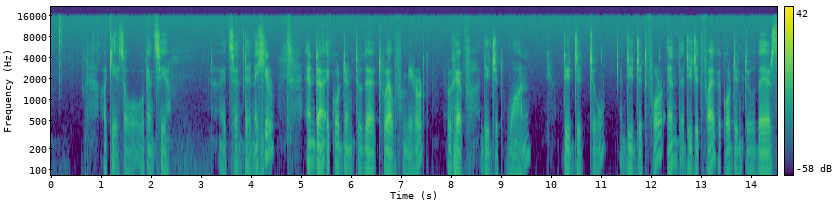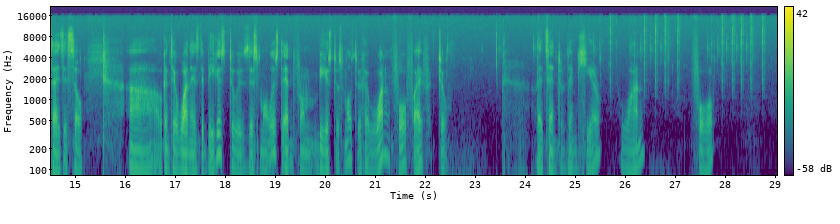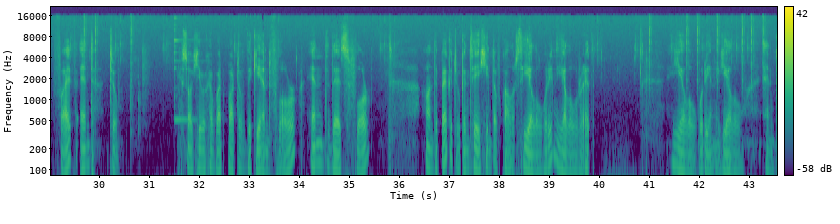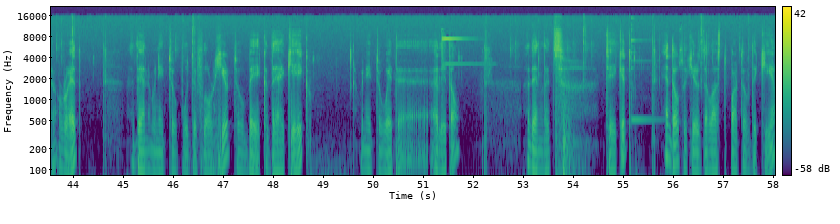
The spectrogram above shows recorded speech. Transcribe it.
Okay so we can see it's antenna here. And uh, according to the 12 mirrored we have digit 1 digit 2 digit 4 and digit 5 according to their sizes. So uh, we can say 1 is the biggest 2 is the smallest and from biggest to smallest we have 1 4 5 2 let's enter them here. 1 4 5 and 2 so here we have got part of the key and flour and this flour on the package we can see a hint of colors yellow green yellow red. Yellow green yellow and red. Then we need to put the flour here to bake the cake. We need to wait a, a little. And then let's take it. And also here's the last part of the key.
